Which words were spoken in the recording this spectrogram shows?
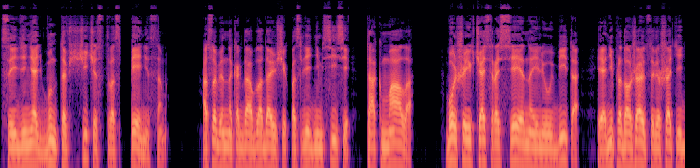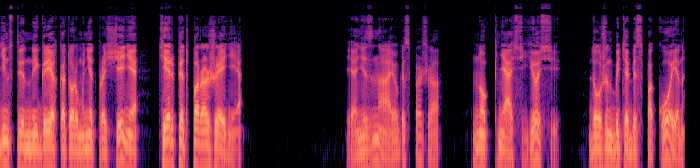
соединять бунтовщичество с пенисом, особенно когда обладающих последним сиси так мало, большая их часть рассеяна или убита, и они продолжают совершать единственный грех, которому нет прощения, терпят поражение. Я не знаю, госпожа, но князь Йоси должен быть обеспокоен,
